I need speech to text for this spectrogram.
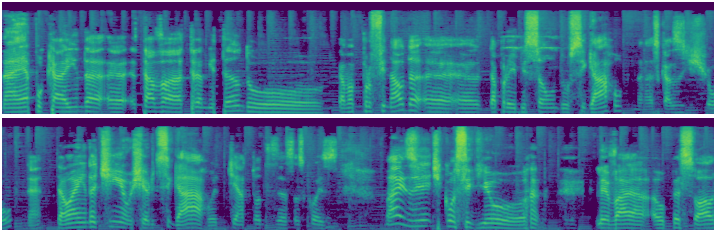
Na época ainda estava é, tramitando, estava pro final da, é, da proibição do cigarro nas casas de show, né? Então ainda tinha o cheiro de cigarro, tinha todas essas coisas. Mas a gente conseguiu levar o pessoal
